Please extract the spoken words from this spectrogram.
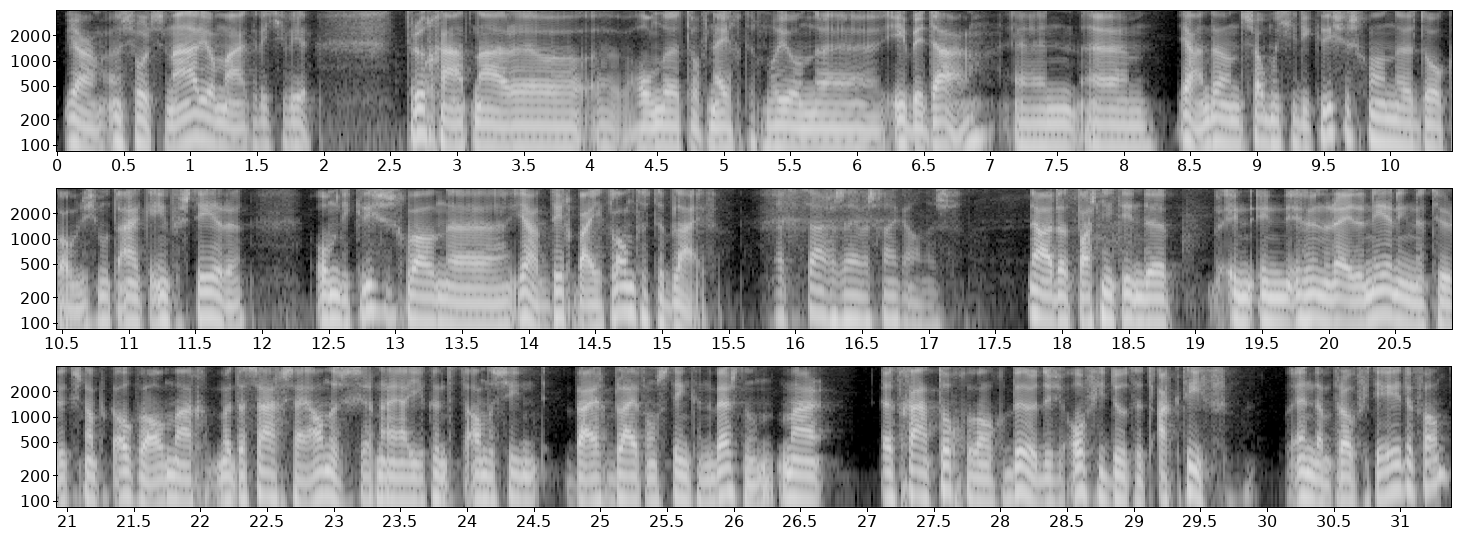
ja, een soort scenario maken dat je weer teruggaat naar 100 of 90 miljoen EBITDA. En ehm, ja, dan zo moet je die crisis gewoon doorkomen. Dus je moet eigenlijk investeren om die crisis gewoon uh, ja, dicht bij je klanten te blijven. Dat zagen zij waarschijnlijk anders. Nou, dat past niet in, de, in, in hun redenering natuurlijk, snap ik ook wel. Maar, maar dat zagen zij anders. Ik zeg, nou ja, je kunt het anders zien. Wij blijven ons stinkende best doen. Maar het gaat toch gewoon gebeuren. Dus of je doet het actief en dan profiteer je ervan.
